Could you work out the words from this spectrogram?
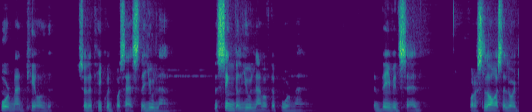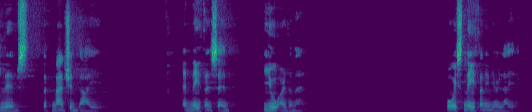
poor man killed so that he could possess the ewe lamb, the single ewe lamb of the poor man. And David said, For as long as the Lord lives, that man should die. And Nathan said, You are the man. Who is Nathan in your life?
